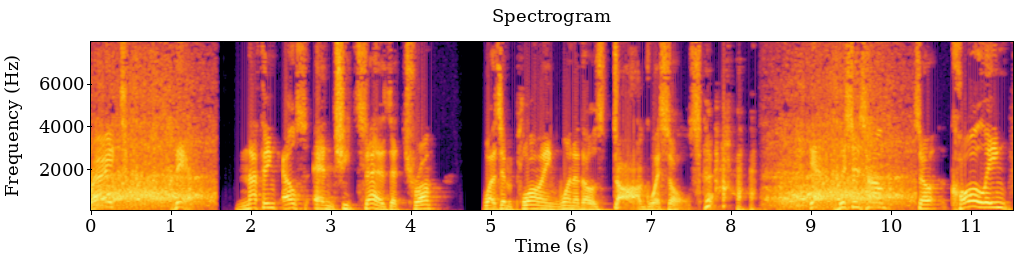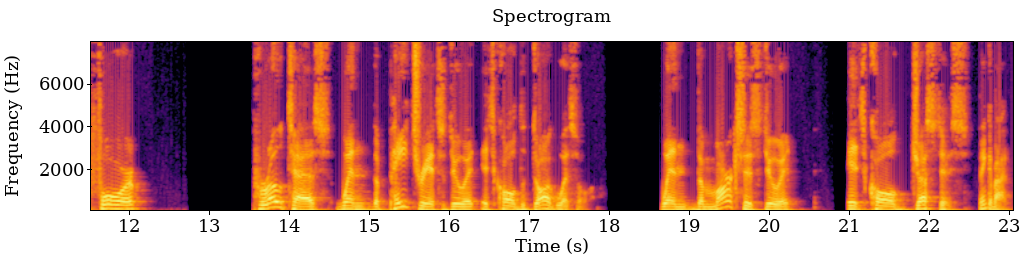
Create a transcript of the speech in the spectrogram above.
right? There. Nothing else. And she says that Trump was employing one of those dog whistles. yeah, this is how. So calling for protests when the Patriots do it, it's called the dog whistle. When the Marxists do it, it's called justice. Think about it.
